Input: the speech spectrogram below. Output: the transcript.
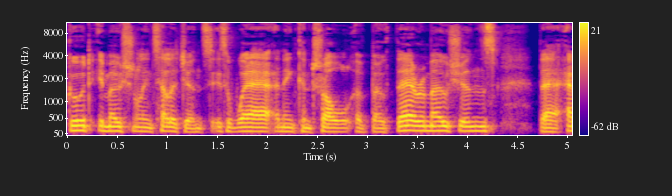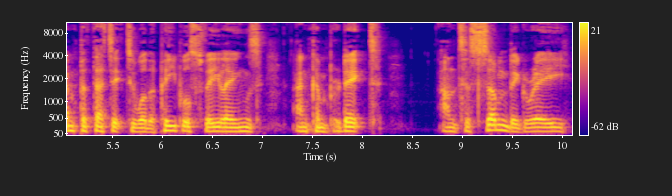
good emotional intelligence is aware and in control of both their emotions, they're empathetic to other people's feelings and can predict and to some degree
